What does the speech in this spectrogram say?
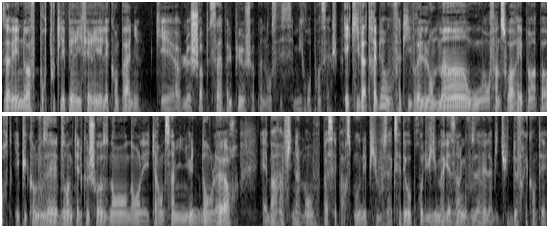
Vous avez une offre pour toutes les périphéries et les campagnes qui est euh, le shop, ça s'appelle plus le shop maintenant, c'est micro.ch. Et qui va très bien, vous faites livrer le lendemain ou en fin de soirée, peu importe. Et puis quand vous avez besoin de quelque chose dans, dans les 45 minutes, dans l'heure, et eh ben finalement vous passez par Smooth et puis vous accédez aux produits du magasin que vous avez l'habitude de fréquenter.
